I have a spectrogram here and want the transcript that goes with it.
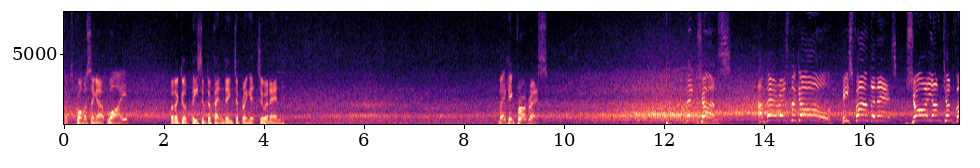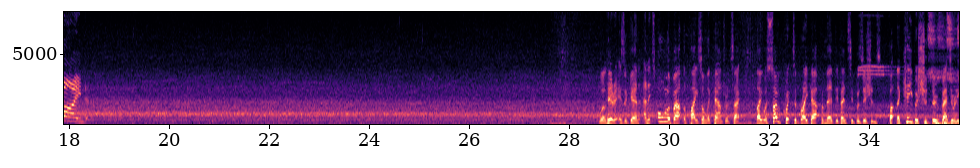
Looks promising out wide. But a good piece of defending to bring it to an end. Making progress. Big chance. And there is the goal. He's found the net. Joy unconfined. Well, here it is again, and it's all about the pace on the counter-attack. They were so quick to break out from their defensive positions, but the keeper should do better,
